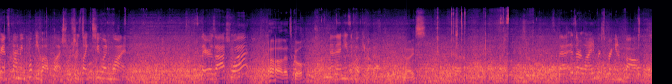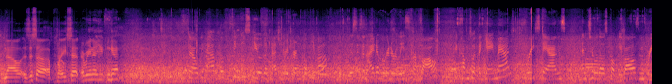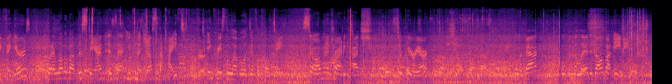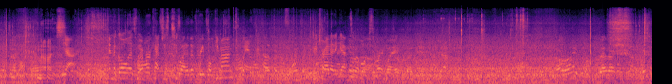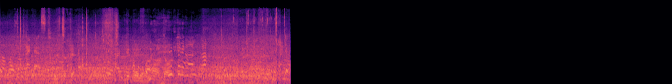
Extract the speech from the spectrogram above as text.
transforming Pokeball plush, which is like two in one. So there's Oshawott, Oh, that's cool. and then he's a Pokeball. Nice. So that is our line for spring and fall. Now, is this a, a playset arena you can get? So we have a single SKU of the catch and return Pokeball. This is an item we're going to release for fall. It comes with a game mat, stands and two of those Pokeballs and three figures. What I love about this stand is that you can adjust the height okay. to increase the level of difficulty. So I'm going to try to catch Serperior. Pull it back, open the lid. It's all about aiming. Nice. Yeah. And the goal is whoever catches two out of the three Pokemon wins. Let me try that again so it works the right way. All right. Like that.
